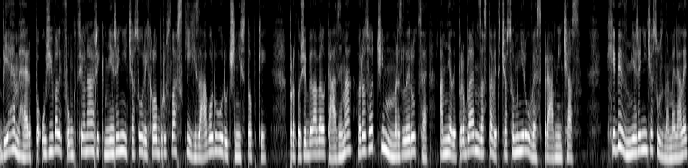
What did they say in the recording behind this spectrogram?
Během her používali funkcionáři k měření času rychlobruslařských závodů ruční stopky. Protože byla velká zima, rozhodčím mrzly ruce a měli problém zastavit časomíru ve správný čas. Chyby v měření času znamenaly,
